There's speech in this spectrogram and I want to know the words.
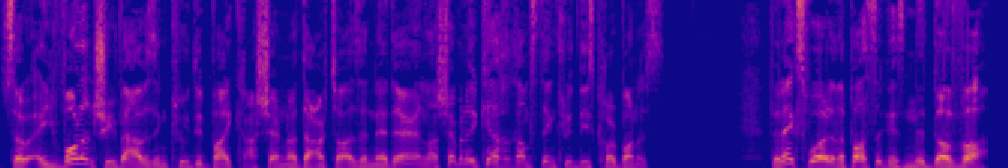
So a voluntary vow is included by Hashem Nadarta as a neder, and Hashem comes to include these korbanos. The next word in the pasuk is nedava.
